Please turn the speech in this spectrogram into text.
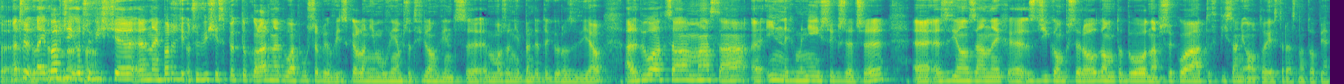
Te, znaczy, te najbardziej, lata? oczywiście, e, najbardziej oczywiście spektakularna była Puszcza Białowieska, ale o niej mówiłem przed chwilą, więc e, może nie będę tego rozwijał, ale była cała masa e, innych, mniejszych rzeczy związanych z dziką przyrodą. To było na przykład wpisanie, o to jest teraz na topie,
